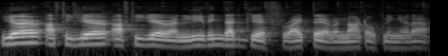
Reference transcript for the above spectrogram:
year after year after year and leaving that gift right there and not opening it out.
